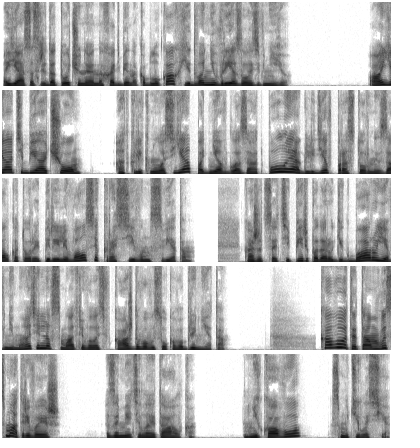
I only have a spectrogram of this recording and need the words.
Я, сосредоточенная на ходьбе на каблуках, едва не врезалась в нее. «А я тебе о чем?» — откликнулась я, подняв глаза от пола и оглядев просторный зал, который переливался красивым светом. Кажется, теперь по дороге к бару я внимательно всматривалась в каждого высокого брюнета. «Кого ты там высматриваешь?» — заметила эта Алка. «Никого?» — смутилась я.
